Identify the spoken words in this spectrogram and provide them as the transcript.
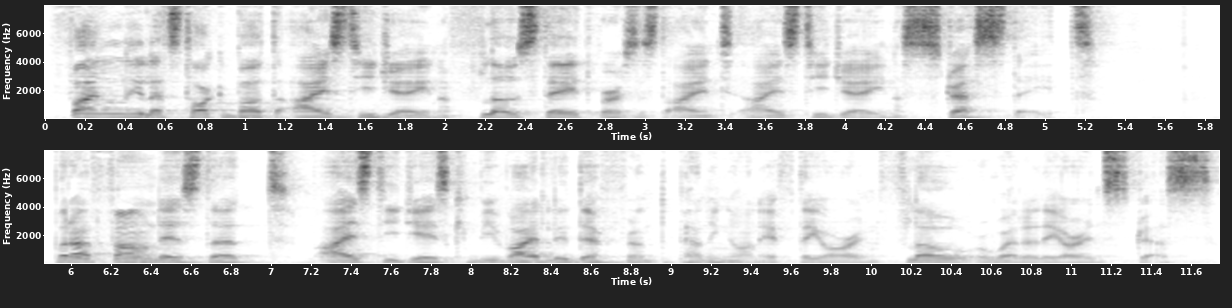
Finally, let's talk about the ISTJ in a flow state versus the ISTJ in a stress state. What I've found is that ISTJs can be widely different depending on if they are in flow or whether they are in stress.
